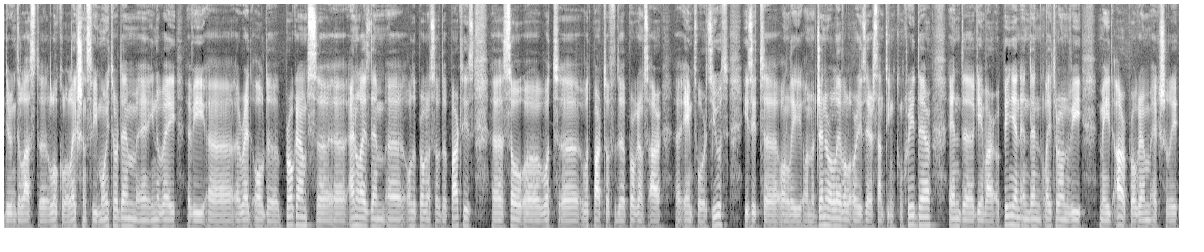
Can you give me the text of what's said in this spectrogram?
during the last uh, local elections. We monitor them uh, in a way. We uh, read all the programs, uh, uh, analyzed them, uh, all the programs of the parties. so what what part of the programs are aimed towards youth? Is it only on a general level, or is there something concrete there? And gave our opinion. And then later on, we made our program actually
